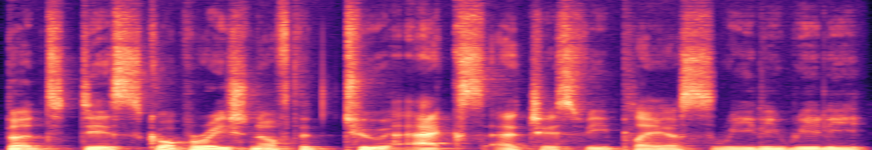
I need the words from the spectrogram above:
But this cooperation of the two ex HSV players really, really.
